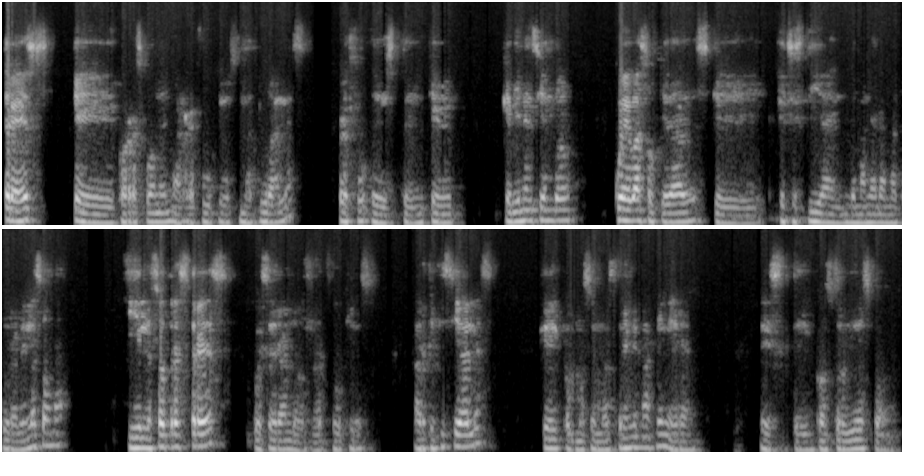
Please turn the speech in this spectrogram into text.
tres que corresponden a refugios naturales, este, que, que, vienen siendo cuevas o quedades que existían de manera natural en la zona, y las otras tres, pues eran los refugios artificiales, que como se muestra en la imagen, eran este, construidos con,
